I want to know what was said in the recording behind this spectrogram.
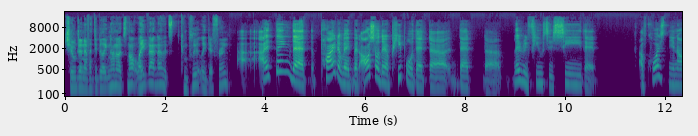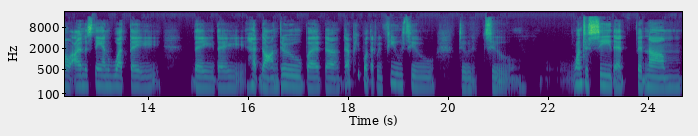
children have had to be like, no, no, it's not like that now. It's completely different. I think that part of it, but also there are people that uh, that uh, they refuse to see that. Of course, you know, I understand what they they they had gone through, but uh, there are people that refuse to to to want to see that Vietnam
